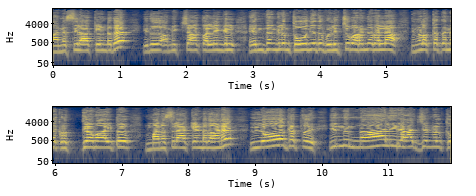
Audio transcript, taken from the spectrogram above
മനസ്സിലാക്കേണ്ടത്. ഇത് അമിത്ഷാക്കോ അല്ലെങ്കിൽ എന്തെങ്കിലും തോന്നിയത് വിളിച്ചു പറഞ്ഞതല്ല. നിങ്ങളൊക്കെ തന്നെ കൃത്യമായിട്ട് മനസ്സിലാക്കേണ്ടതാണ്. ലോകത്ത് ഇന്ന് നാല് രാജ്യങ്ങൾക്ക്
